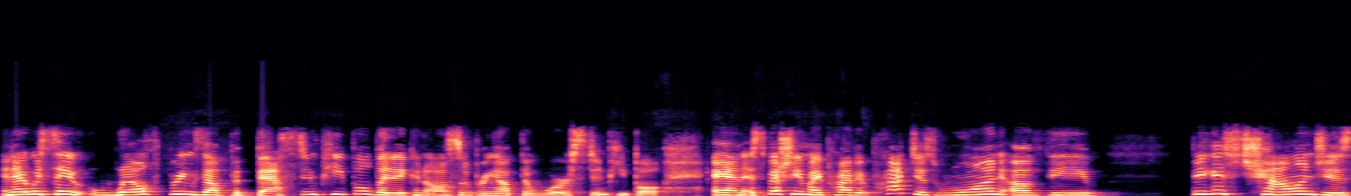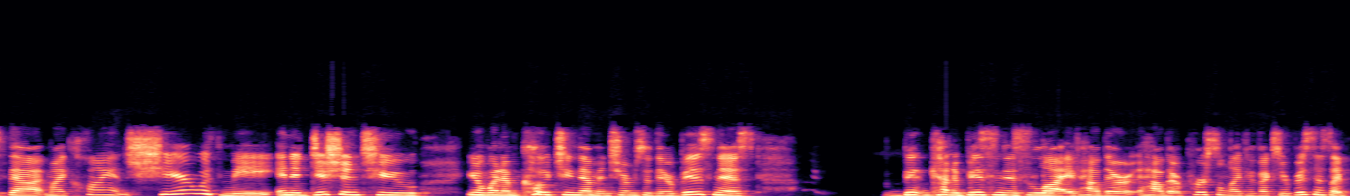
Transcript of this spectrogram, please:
And I would say wealth brings out the best in people, but it can also bring out the worst in people. And especially in my private practice, one of the biggest challenges that my clients share with me, in addition to, you know, when I'm coaching them in terms of their business, kind of business life how their how their personal life affects their business life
